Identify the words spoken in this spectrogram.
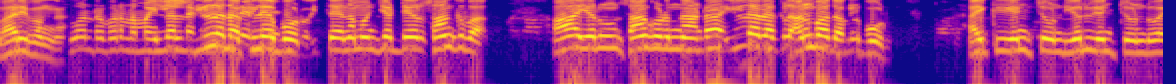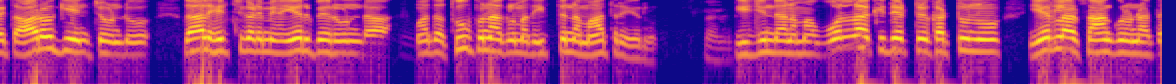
ಭಾರಿ ಭಂಗ. ಟೂ ಹಂಡ್ರೆಡ್ ಬರೋ ನಮ್ಮ ಇಲ್ಲಲ್ಲ ಇಲ್ಲ ದಾಖಲೆ ಬೋಡು. ಇತ್ತೆ ನಮ್ಮ ಜಡ್ಡೆ ಸಾಂಕ ಬಾ. ಆ ಎರು ಸಾಂಕ್ ಹೊಡೆದಾಂಡ ಇಲ್ಲ ದಾಖಲೆ ಅನುಭವ ದಾಖಲು ಬೋಡು. ಐಕ್ ಎಂಚುಂಡು ಎರು ಎಂಚುಂಡು ಆಯ್ತು ಆರೋಗ್ಯ ಎಂಚುಂಡು ದಾಲ ಹೆಚ್ಚು ಕಡಿಮೆ ಏರು ಬೇರು ಉಂಡ ಮತ್ತ ತೂಪುನಾಗ್ಲು ಮತ್ತೆ ಇತ್ತನ ಮಾತ್ರ ಏರು. ಈಜಿಂದ ನಮ್ಮ ಒಲ್ಲಾಕಿದೆಟ್ಟು ಕಟ್ಟುನು ಏರ್ಲಾ ಸಾಂಗು ಅಂತ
